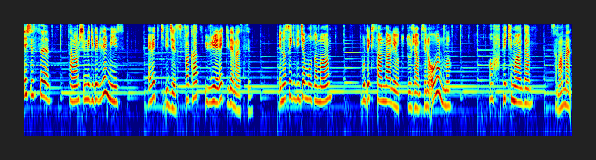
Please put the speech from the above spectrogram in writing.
Yaşasın. Tamam şimdi gidebilir miyiz? Evet gideceğiz fakat yürüyerek gidemezsin. E nasıl gideceğim o zaman? Buradaki sandalyeye oturtacağım seni olur mu? Of peki madem. Tamam ben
